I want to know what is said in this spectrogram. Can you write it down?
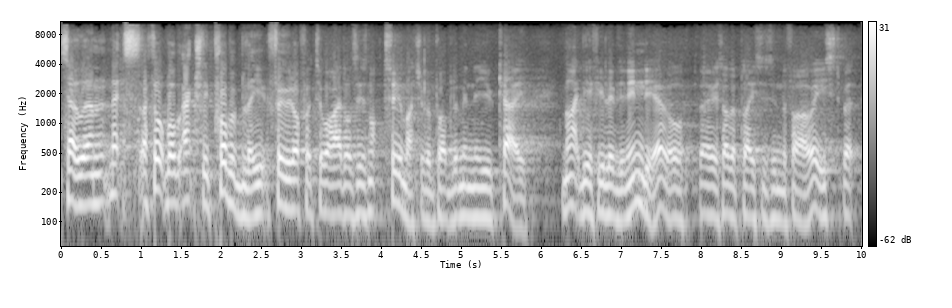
So, um, let's, I thought, well, actually, probably food offered to idols is not too much of a problem in the UK. It might be if you lived in India or various other places in the Far East, but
